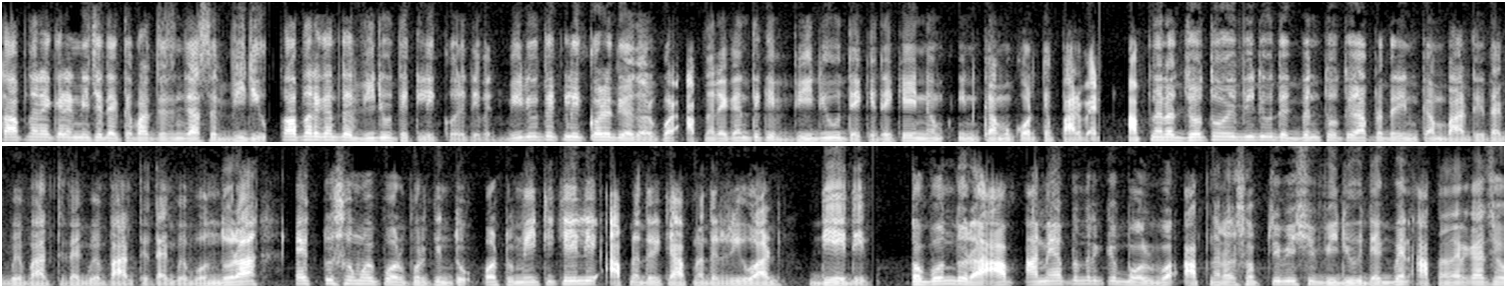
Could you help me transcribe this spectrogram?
তো আপনারা এখানে নিচে দেখতে পাচ্ছেন যে আছে ভিডিও তো আপনারা এখান থেকে ভিডিওতে ক্লিক করে দেবেন। ভিডিওতে ক্লিক করে দেওয়া দেওয়ার পর আপনারা এখান থেকে ভিডিও দেখে দেখে ইনকামও করতে পারবেন। আপনারা যত ওই ভিডিও দেখবেন, ততই আপনাদের ইনকাম বাড়তে থাকবে বাড়তে থাকবে বাড়তে থাকবে। বন্ধুরা, একটু সময় পর পর কিন্তু অটোমেটিক্যালি আপনাদেরকে আপনাদের রিওয়ার্ড দিয়ে দেবে। তো বন্ধুরা আমি আপনাদেরকে বলব, আপনারা সবচেয়ে বেশি ভিডিও দেখবেন, আপনাদের কাছেও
